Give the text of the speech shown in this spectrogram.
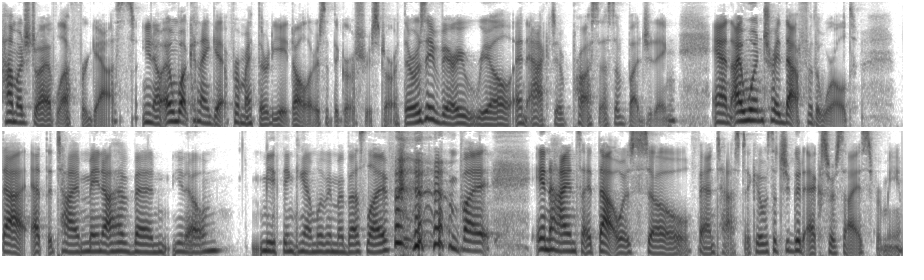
how much do I have left for gas? You know, and what can I get for my $38 at the grocery store? There was a very real and active process of budgeting. And I wouldn't trade that for the world. That at the time may not have been, you know, me thinking I'm living my best life. but in hindsight, that was so fantastic. It was such a good exercise for me.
